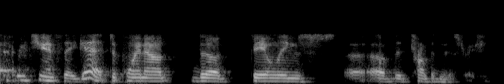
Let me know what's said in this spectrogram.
every chance they get to point out the failings uh, of the Trump administration.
